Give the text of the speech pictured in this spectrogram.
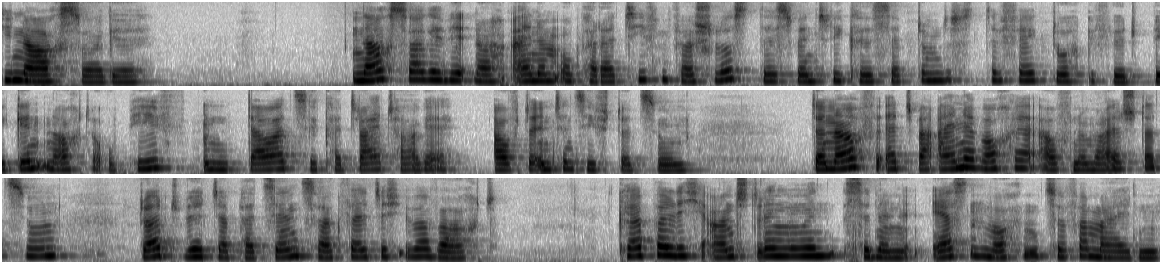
Die Nachsorge. Nachsorge wird nach einem operativen Verschluss des Ventrikelseptumdefekt durchgeführt, beginnt nach der OP und dauert circa drei Tage auf der Intensivstation. Danach für etwa eine Woche auf Normalstation Dort wird der Patient sorgfältig überwacht. Körperliche Anstrengungen sind in den ersten Wochen zu vermeiden.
